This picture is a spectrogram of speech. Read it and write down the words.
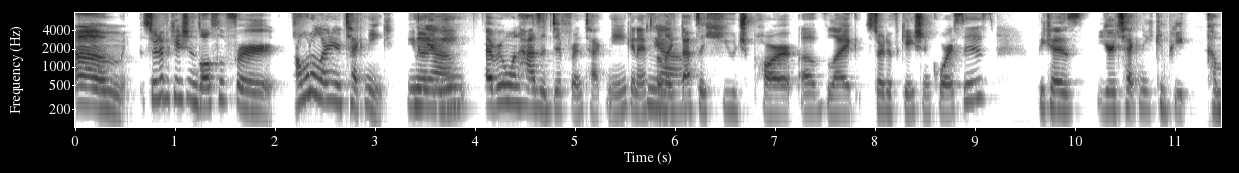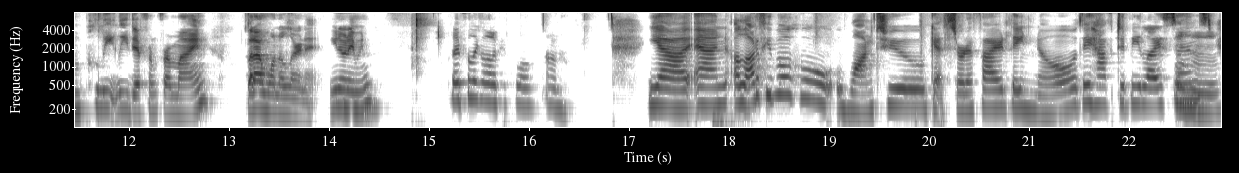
um, certification is also for I want to learn your technique. You know what I mean? Everyone has a different technique, and I feel Yeah. like that's a huge part of like certification courses because your technique can be completely different from mine. But I want to learn it. You know what I mean? But I feel like a lot of people, I don't know. Yeah, and a lot of people who want to get certified, they know they have to be licensed, Mhm.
